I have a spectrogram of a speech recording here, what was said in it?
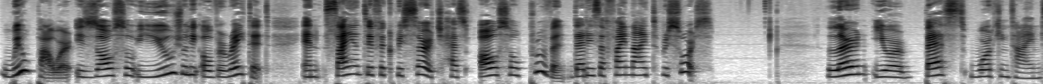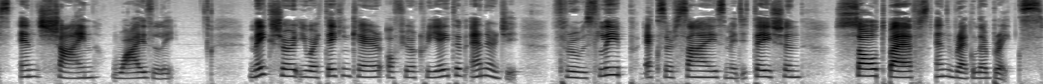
Willpower is also usually overrated and scientific research has also proven that is a finite resource. Learn your best working times and shine wisely. Make sure you are taking care of your creative energy through sleep, exercise, meditation, salt baths, and regular breaks.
